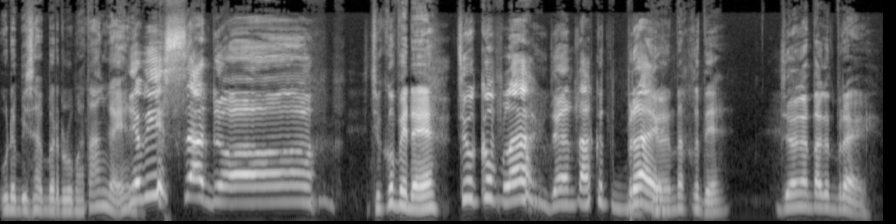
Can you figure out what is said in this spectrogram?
udah bisa berumah tangga ya? Ya bisa dong Cukup ya, Da, ya? Cukup lah Jangan takut bray Jangan takut ya. Jangan takut Bray.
